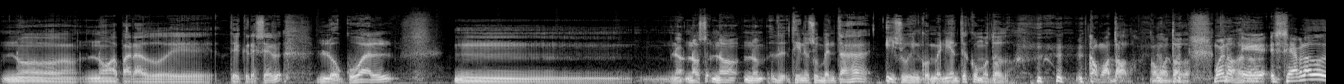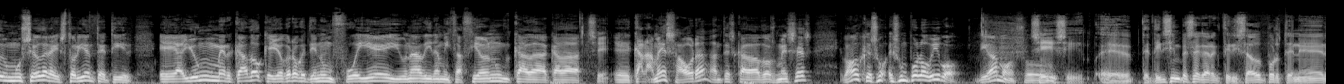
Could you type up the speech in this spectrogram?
no, no ha parado de crecer, lo cual mm, no, no, no, tiene sus ventajas y sus inconvenientes como todo. Como todo, como todo. Bueno, eh, se ha hablado de un museo de la historia en Tetir. Eh, hay un mercado que yo creo que tiene un fuelle y una dinamización cada, cada, eh, cada mes ahora, antes cada dos meses. Vamos, que es un, pueblo vivo, digamos. Sí, sí. Tetir siempre se ha caracterizado por tener,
